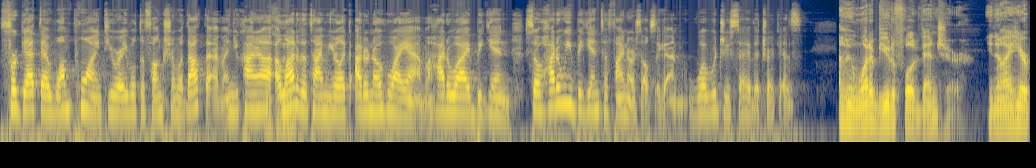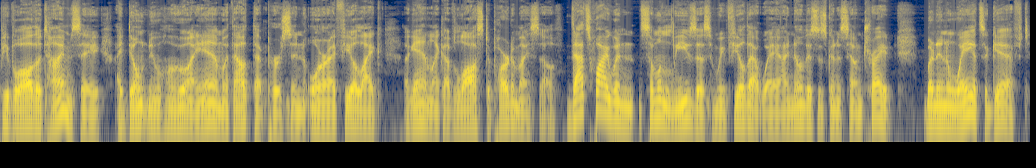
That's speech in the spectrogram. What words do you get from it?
forget that at one point you were able to function without them. And you kind of Mm-hmm. a lot of the time you're like I don't know who I am. How do I begin? So how do we begin to find ourselves again? What would you say the trick is? I mean, what a beautiful adventure. You know, I hear people all the time say, I don't know who I am without that person, or I feel like, again, like I've lost a part of myself. That's why when someone leaves us and we feel that way, I know this is going to sound trite, but in a way, it's a gift,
